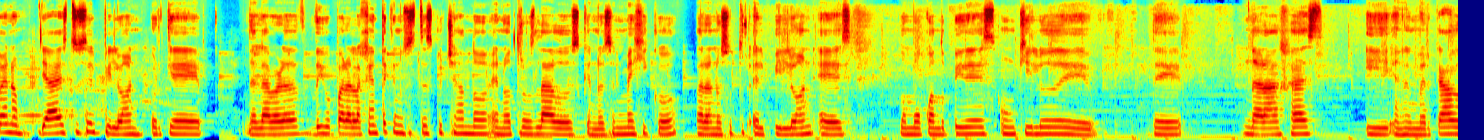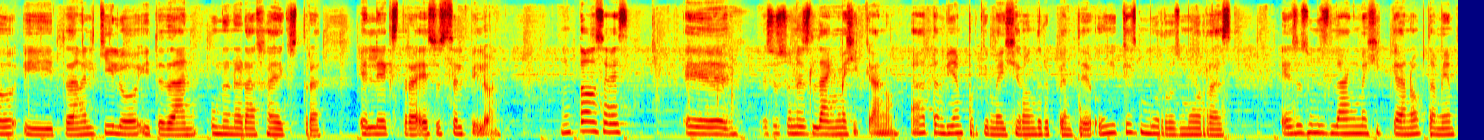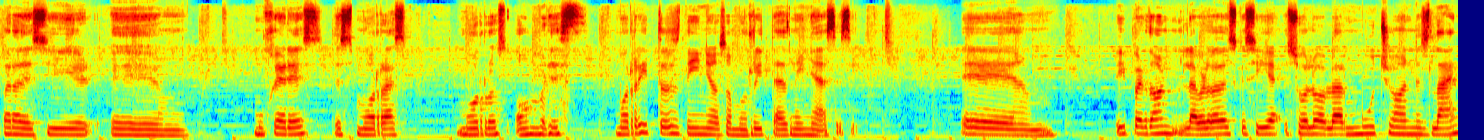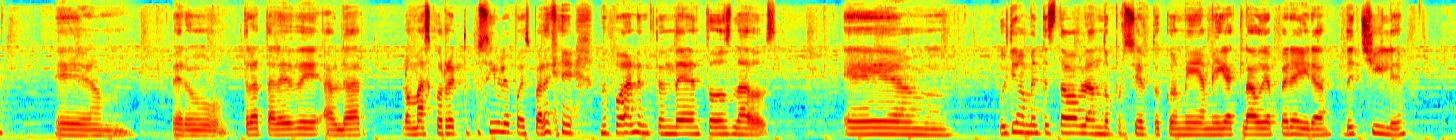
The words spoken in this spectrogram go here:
Bueno, ya esto es el pilón, porque la verdad digo, para la gente que nos está escuchando en otros lados, que no es en México, para nosotros el pilón es como cuando pides un kilo de, de naranjas y en el mercado y te dan el kilo y te dan una naranja extra. El extra, eso es el pilón. Entonces, eh, eso es un slang mexicano. Ah, también porque me dijeron de repente, oye, ¿qué es morros, morras? Eso es un slang mexicano también para decir eh, mujeres, es morras, morros, hombres, morritos, niños o morritas, niñas, así. Eh, y perdón, la verdad es que sí, suelo hablar mucho en slang, eh, pero trataré de hablar lo más correcto posible, pues para que me puedan entender en todos lados. Últimamente estaba hablando, por cierto, con mi amiga Claudia Pereira de Chile.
